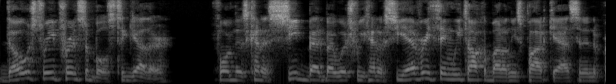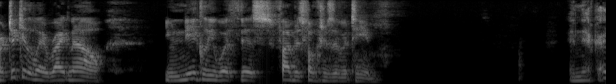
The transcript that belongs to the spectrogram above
Those three principles together form this kind of seedbed by which we kind of see everything we talk about on these podcasts. And in a particular way, right now, uniquely with this five dysfunctions of a team. And Nick, I,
